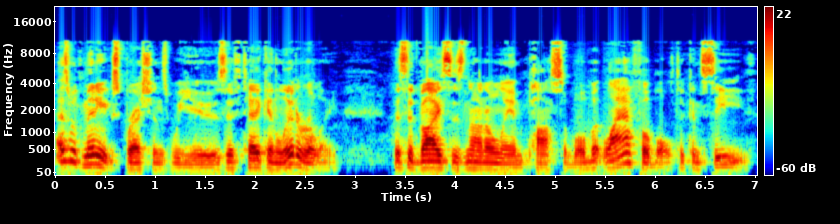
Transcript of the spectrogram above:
As with many expressions we use, if taken literally, this advice is not only impossible, but laughable to conceive.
